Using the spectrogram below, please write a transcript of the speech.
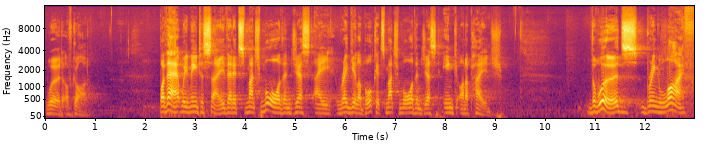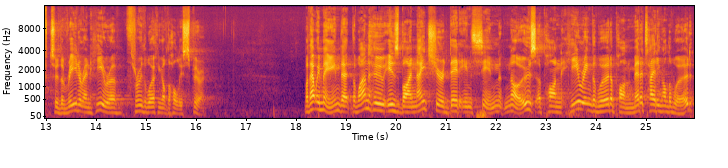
Word of God. By that, we mean to say that it's much more than just a regular book, it's much more than just ink on a page. The words bring life to the reader and hearer through the working of the Holy Spirit. By that we mean that the one who is by nature dead in sin knows upon hearing the word, upon meditating on the word,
